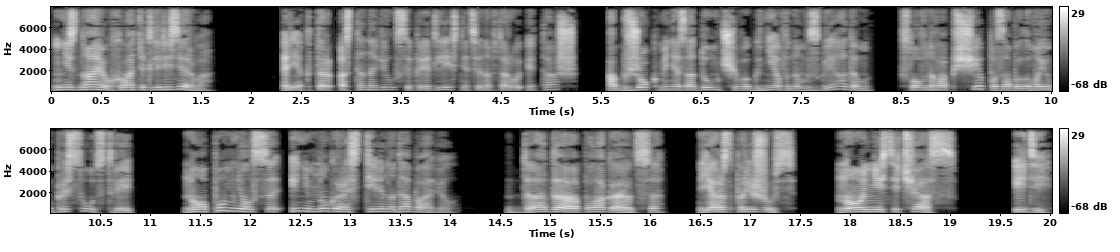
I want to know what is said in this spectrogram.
Не знаю, хватит ли резерва». Ректор остановился перед лестницей на второй этаж, обжег меня задумчиво гневным взглядом словно вообще позабыл о моем присутствии, но опомнился и немного растерянно добавил. «Да-да, полагаются. Я распоряжусь. Но не сейчас. Иди».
